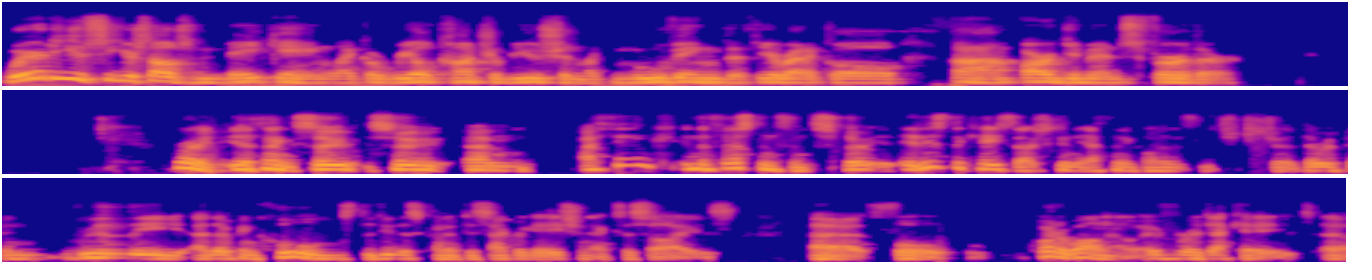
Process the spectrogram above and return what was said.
where do you see yourselves making like a real contribution, like moving the theoretical um, arguments further? Right. Yeah. Thanks. So, so um, I think in the first instance, so it is the case actually in the ethnic violence literature, there have been really uh, there have been calls to do this kind of disaggregation exercise uh, for quite a while now, over a decade, uh,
